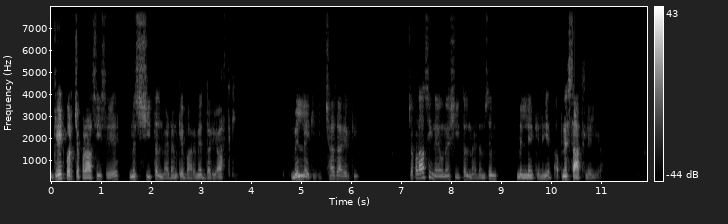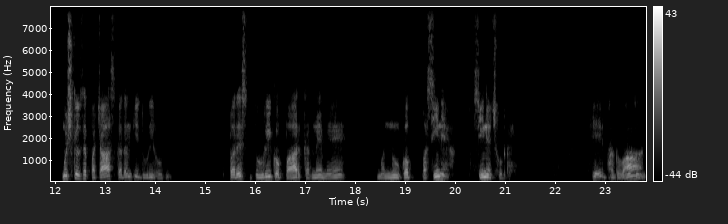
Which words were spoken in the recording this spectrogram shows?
गेट पर चपरासी से मिस शीतल मैडम के बारे में दरियाफ्त की। मिलने की इच्छा ज़ाहिर की। चपरासी ने उन्हें शीतल मैडम से मिलने के लिए अपने साथ ले लिया। मुश्किल से पचास कदम की दूरी होगी, पर इस दूरी को पार करने में मन्नू को पसीने पसीने छूट गए। हे भगवान,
